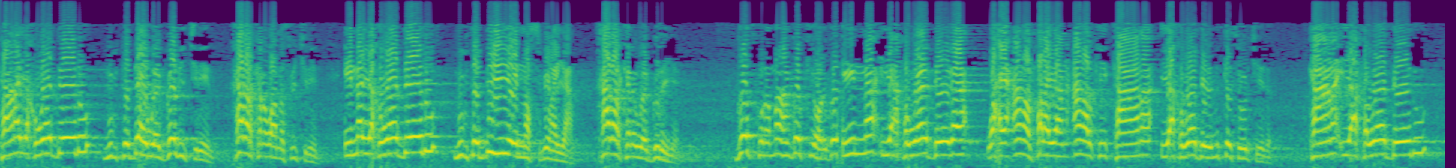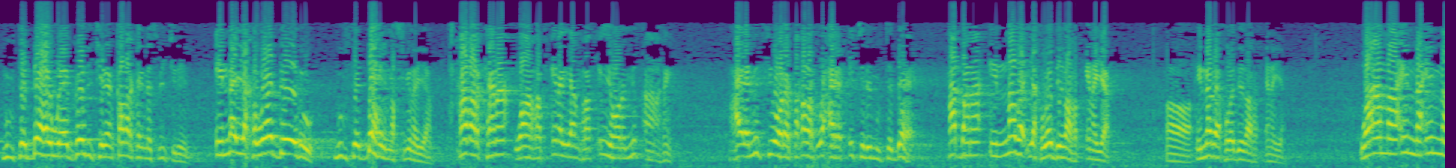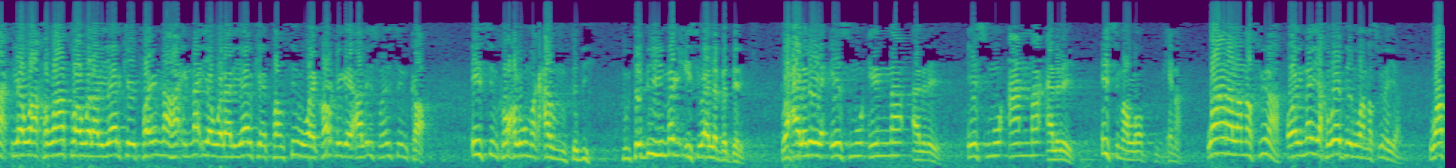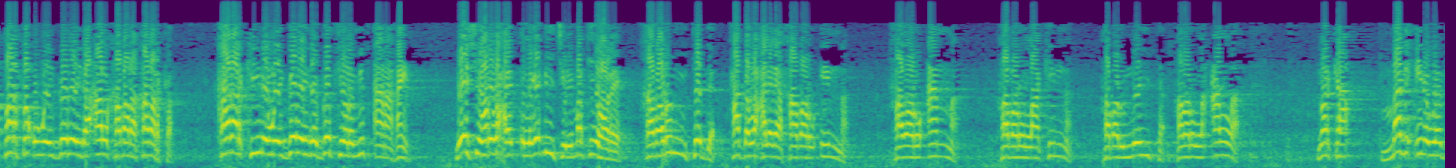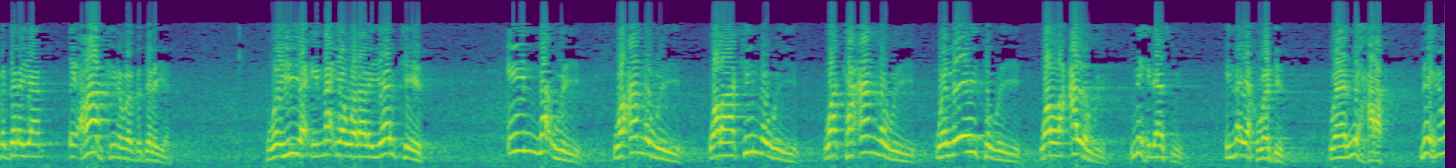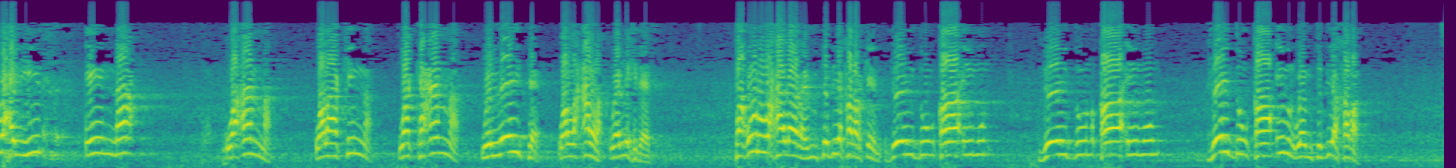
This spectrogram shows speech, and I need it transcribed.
Kaana iyo akhawaadeedu mubtadaha waa godi jireen. Khabarkana waa nasbi jireen. Ina iyo akhawaadeedu mubtadihiyay nasbinayaan. Khabarkana waa godayaan godkuna maaha godkii hore. Ina iyo akhawaadeeda waxay camal falayaan camalkii kaana iyo akhawaadeeda mid ka soo horjeeda. Kaana iyo akhawaadeedu mubtadaha waa godi jireen khabarkay nasbi jireen. Ina iyo akhawaadeedu mubtadahay nasbinayaan. Khabarkana waa rafcinayaan rafcihii hore mid aan ahayn. Maxaa midkii horeeta khabarka waxaa rafci jiray mubtadaha. Haddana inada iyo akhawaadeedaa rafcinayaan inada akhawaadeedaa rafcinayaan amaa ina ina iyo wa akhawaatuha walaalayaalkeed fa inahaa ina iyo walaalayaalkeed tansibu way kordhigeen alisma isimka. Isimka waxa lagu magacaaba mubtadihi mubtadihii magaciisi waa la bedelay waxaa la leeyahay ismu ina a laleeyahy ismu ana a laleeyahy isma loo bixina. Waana la nasbina oo ina iyo akhawaadeedu waa nasbinayaan wa tarfacu way godayda alkhabara khabarka. Khabarkiina way godayda godkii hore mid aan ahayn. Meeshii hore waxaa laga dhihi jiray markii khabaru mubtada hadda waxaa la leehay khabaru ina khabaru anna khabaru lakina khabaru leyta khabaru lacalla marka magiciina waa bedelayaan icraabkiina waa bedelayaan wahiya ina iyo walaalayaalkeed inna weeye wa anna weeye walaakina weeye wa kaanna weeye wa leyta weeye wa lacalla weeye lixdaas weeye ina iyo akhawaadeed waa lix xaraf lixdu waxay yihiin ina wa anna walaakina wa kaanna wa leyta wa lacalla waa lixdaas. Taquulu waxaa leedahay mubtadiye khabarkeen zaydun qaaimun zaydun qaa'imun zaydun qaa'imun waa mubtadiye khabar.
